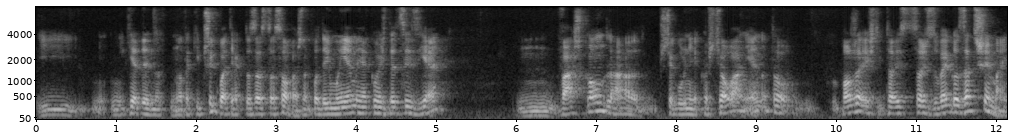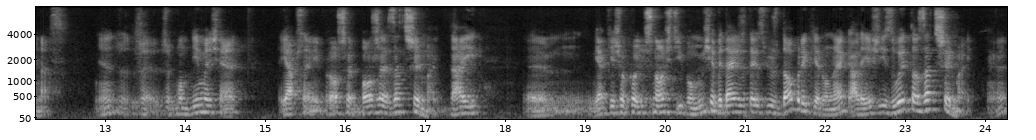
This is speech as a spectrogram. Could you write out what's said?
I niekiedy, no, no taki przykład, jak to zastosować. No, podejmujemy jakąś decyzję mm, ważką dla szczególnie Kościoła, nie? no to Boże, jeśli to jest coś złego, zatrzymaj nas. Nie? Że, że, że modlimy się, ja przynajmniej proszę, Boże, zatrzymaj, daj ym, jakieś okoliczności, bo mi się wydaje, że to jest już dobry kierunek, ale jeśli zły, to zatrzymaj. Nie?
